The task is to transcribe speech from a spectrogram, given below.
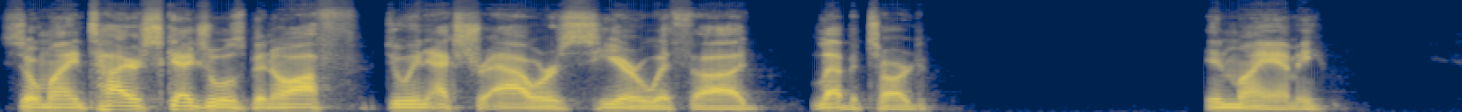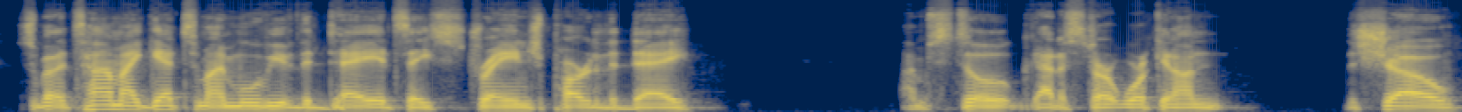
So my entire schedule has been off doing extra hours here with uh, Le Batard in Miami. So by the time I get to my movie of the day, it's a strange part of the day. I'm still got to start working on the show,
